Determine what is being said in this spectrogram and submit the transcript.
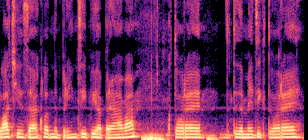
platia základné princípy a práva, ktoré, teda medzi ktoré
